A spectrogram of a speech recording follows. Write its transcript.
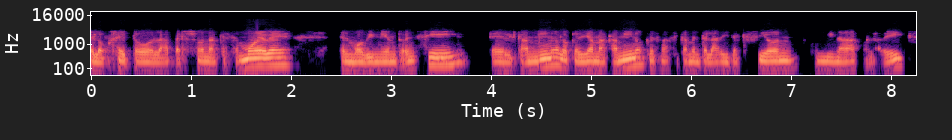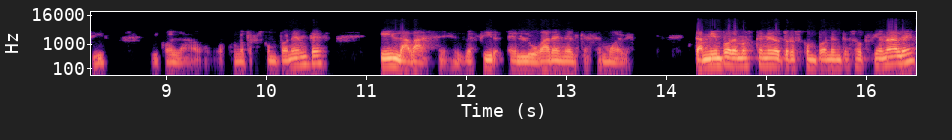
el objeto, la persona que se mueve, el movimiento en sí, el camino, lo que él llama camino, que es básicamente la dirección combinada con la de Ixis y con, con otros componentes, y la base, es decir, el lugar en el que se mueve. También podemos tener otros componentes opcionales,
